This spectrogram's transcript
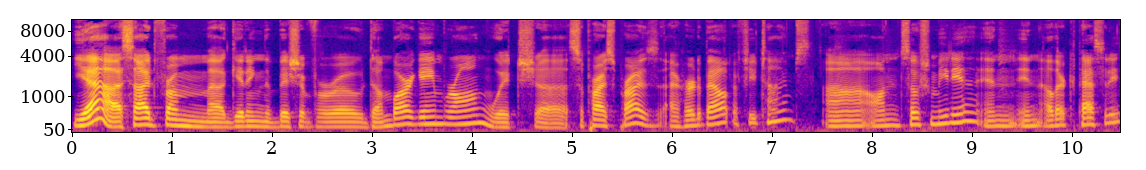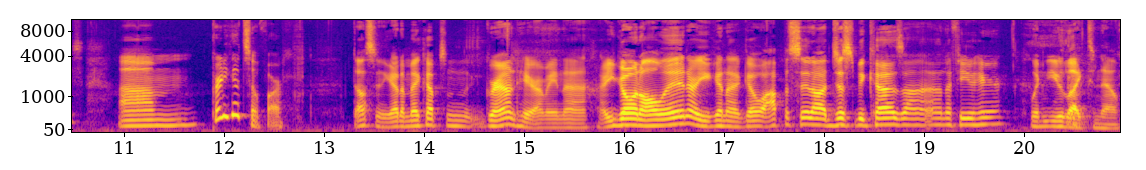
Yeah, aside from uh, getting the Bishop Verot Dunbar game wrong, which, uh, surprise, surprise, I heard about a few times uh, on social media and in other capacities. Um, pretty good so far. Dustin, you got to make up some ground here. I mean, uh, are you going all in? Are you going to go opposite on just because on, on a few here? Wouldn't you like to know?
